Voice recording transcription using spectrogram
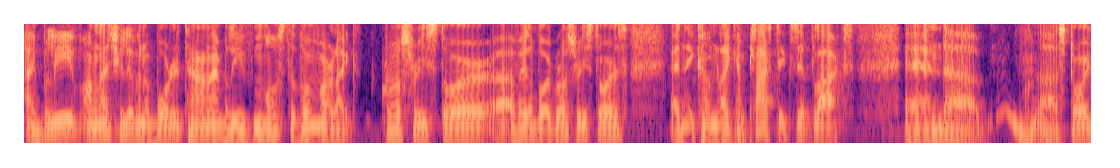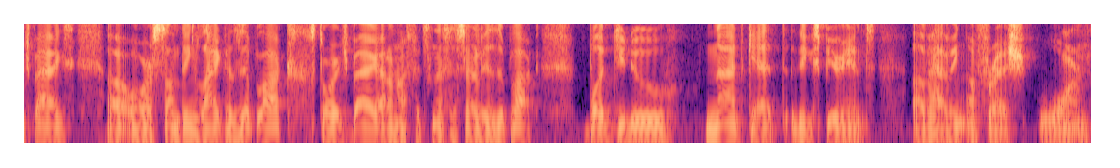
I believe, unless you live in a border town, I believe most of them are like grocery store uh, available at grocery stores and they come like in plastic ziplocs and uh, uh, storage bags uh, or something like a ziploc storage bag i don't know if it's necessarily a ziploc but you do not get the experience of having a fresh, warm,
